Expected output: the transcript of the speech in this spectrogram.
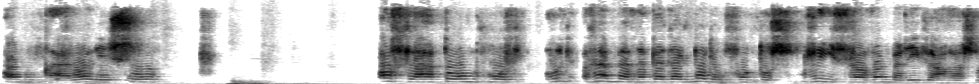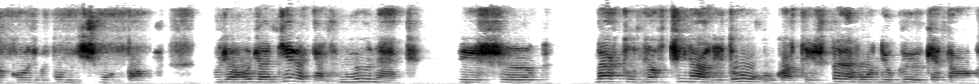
a munkára, és azt látom, hogy, hogy az embernek ez egy nagyon fontos része az emberi válásnak, ahogy Tom is mondta, hogy ahogy a gyerekek nőnek, és meg tudnak csinálni dolgokat, és belevonjuk őket a,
